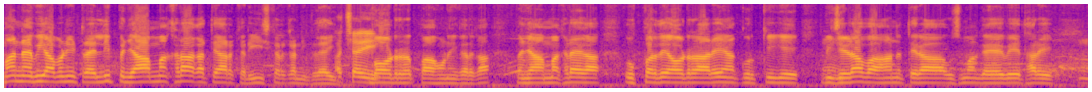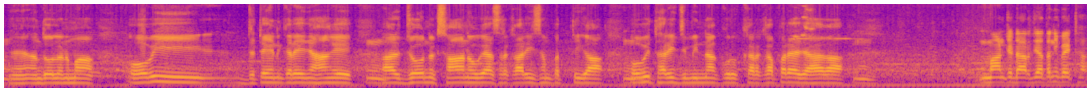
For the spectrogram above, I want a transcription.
मैंने भी अपनी ट्रैली पंजाब में खड़ा का तैयार करी इस करके निकला अच्छा जी। ही बॉर्डर पा होने करका पंजाब में खड़ेगा ऊपर दे ऑर्डर आ रहे हैं कुर्की के भी जेड़ा वाहन तेरा उसमें गए हुए थारे अ, आंदोलन में वो भी डिटेन करे जाएंगे और जो नुकसान हो गया सरकारी संपत्ति का वो भी थारी जमीना कुर्क करका भरया जाएगा ਹੂੰ। ਮਨ ਚ ਡਰ ਜਾ ਤਾਂ ਨਹੀਂ ਬੈਠਾ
